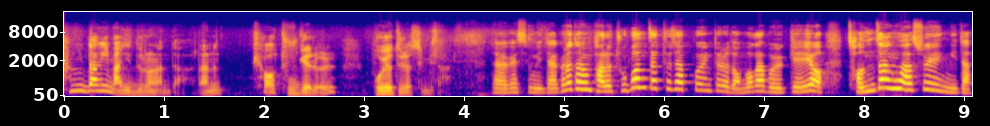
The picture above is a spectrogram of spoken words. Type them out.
상당히 많이 늘어난다라는 표 두 개를 보여드렸습니다. 네, 알겠습니다. 그렇다면 바로 두 번째 투자 포인트로 넘어가 볼게요. 전장화 수혜입니다.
